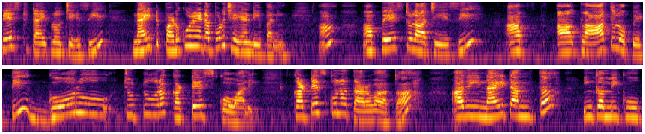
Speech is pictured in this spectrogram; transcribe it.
పేస్ట్ టైప్లో చేసి నైట్ పడుకునేటప్పుడు చేయండి ఈ పని. ఆ, పేస్టులా చేసి ఆ ఆ క్లాత్లో పెట్టి గోరు చుట్టూరా కట్టేసుకోవాలి. కట్టేసుకున్న తర్వాత అది నైట్ అంతా ఇంకా మీకు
